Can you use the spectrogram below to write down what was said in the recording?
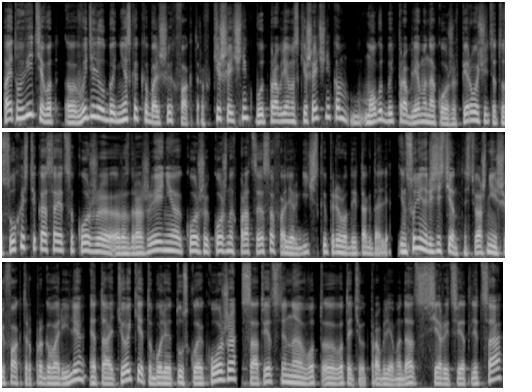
Поэтому, видите, вот э, выделил бы несколько больших факторов. Кишечник, будут проблемы с кишечником, могут быть проблемы на коже. В первую очередь это сухости касается кожи, раздражения кожи, кожных процессов, аллергической природы и так далее. Инсулинорезистентность важнейший фактор проговорили. Это отеки, это более тусклая кожа. Соответственно, вот, э, вот эти вот проблемы, да, серый цвет лица.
